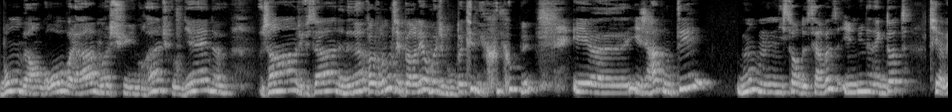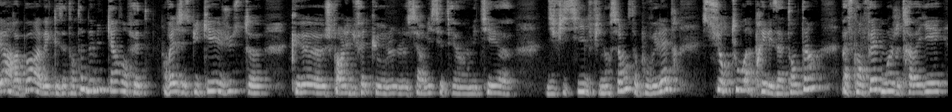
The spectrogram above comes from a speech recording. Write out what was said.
bon, ben, en gros, voilà, moi, je suis Morane, je suis comédienne, euh, j'ai fait ça, nanana. Enfin, vraiment, j'ai parlé, en mode, j'ai mon batté les couilles complets. Et, j'ai raconté mon histoire de serveuse et une anecdote qui avait un rapport avec les attentats de 2015 en fait. En fait, j'expliquais juste euh, que euh, je parlais du fait que le, service était un métier euh, difficile financièrement, ça pouvait l'être, surtout après les attentats, parce qu'en fait, moi, je travaillais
